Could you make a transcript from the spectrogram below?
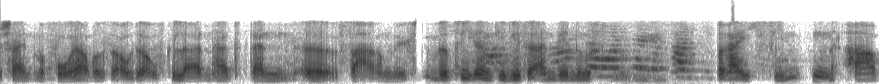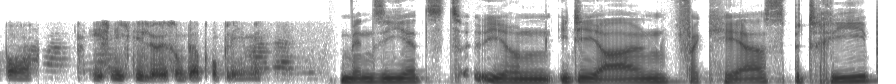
scheint man vorher, aber das Auto aufgeladen hat, dann äh, fahren möchte. Wird sicher einen gewissen Anwendungsbereich finden, aber ist nicht die Lösung der Probleme. Wenn Sie jetzt Ihren idealen Verkehrsbetrieb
